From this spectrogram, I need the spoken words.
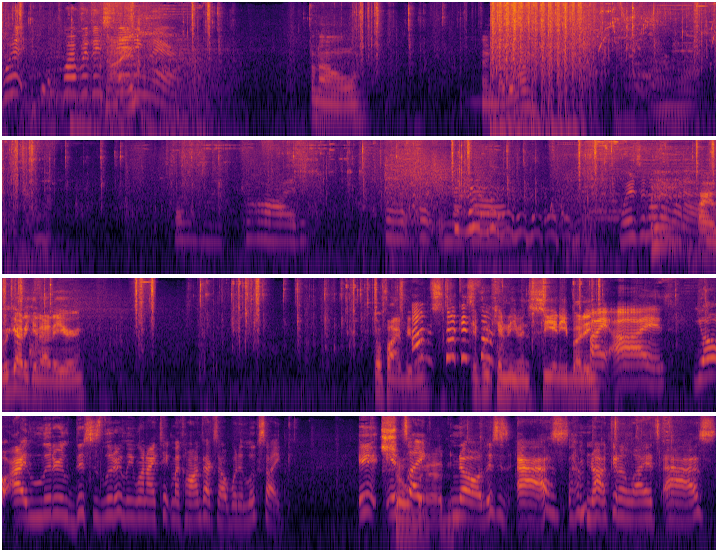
What? Why were they Nice. standing there? Oh no. Another one? Oh my god. Oh, what in the hell? Where's another one at? Alright, we gotta get out of here. Go find people. I'm stuck as If we can even see anybody. My eyes. Yo, I literally, this is literally when I take my contacts out, what it looks like. It, it's So like, bad. no, this is ass. I'm not gonna lie, it's ass.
